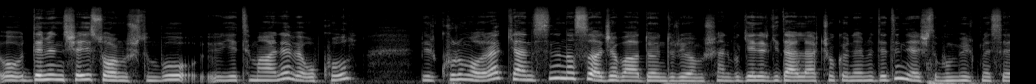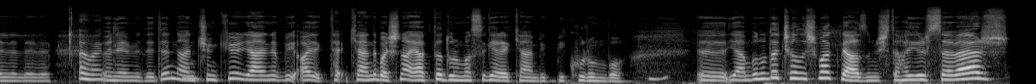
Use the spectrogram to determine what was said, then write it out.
o demin şeyi sormuştum bu yetimhane ve okul bir kurum olarak kendisini nasıl acaba döndürüyormuş? Hani bu gelir giderler çok önemli dedin ya işte bu mülk meseleleri evet. önemli dedin. Yani çünkü yani bir kendi başına ayakta durması gereken bir, bir kurum bu. Hı hı. Ee, yani bunu da çalışmak lazım işte hayırsever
